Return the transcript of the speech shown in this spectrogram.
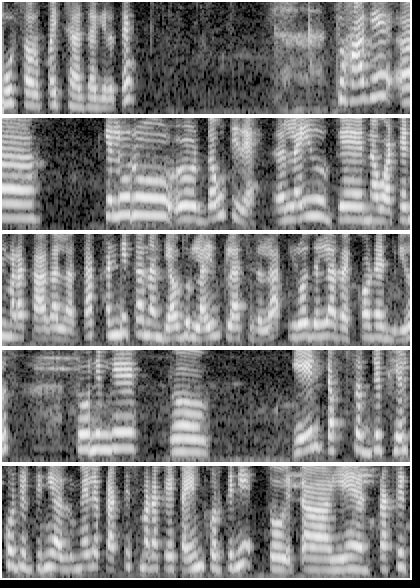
ಮೂರ್ ಸಾವಿರ ರೂಪಾಯಿ ಚಾರ್ಜ್ ಆಗಿರುತ್ತೆ. ಸೊ ಹಾಗೆ ಕೆಲವರು ಡೌಟ್ ಇದೆ. ಲೈವ್ಗೆ ನಾವು ಅಟೆಂಡ್ ಮಾಡಕ್ ಆಗಲ್ಲ ಅಂತ. ಖಂಡಿತ ನಂದು ಯಾವ್ದು ಲೈವ್ ಕ್ಲಾಸ್ ಇರಲ್ಲ. ಇರೋದೆಲ್ಲ ರೆಕಾರ್ಡೆಡ್ ವಿಡಿಯೋಸ್ ಸೊ ನಿಮ್ಗೆ ಏನ್ ಟಫ್ ಸಬ್ಜೆಕ್ಟ್ ಹೇಳ್ಕೊಟ್ಟಿರ್ತೀನಿ, ಅದ್ರ ಮೇಲೆ ಪ್ರಾಕ್ಟೀಸ್ ಮಾಡಕ್ಕೆ ಟೈಮ್ ಕೊಡ್ತೀನಿ. ಸೊ ಏನ್ ಪ್ರಾಕ್ಟೀಸ್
